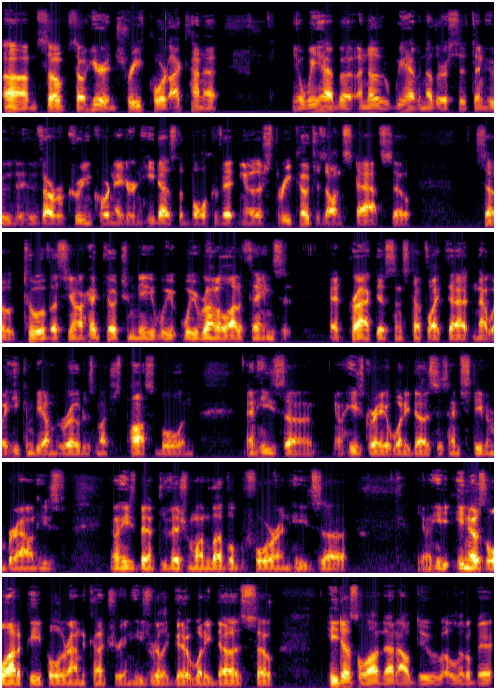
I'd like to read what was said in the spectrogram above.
Um. So so here in Shreveport, I kind of, you know, we have a, another we have another assistant who's who's our recruiting coordinator, and he does the bulk of it. You know, there's three coaches on staff, so so two of us, you know, our head coach and me, we we run a lot of things at practice and stuff like that, and that way he can be on the road as much as possible. And and he's uh you know he's great at what he does. His name's Stephen Brown. He's you know he's been at the Division One level before, and he's uh you know he he knows a lot of people around the country, and he's really good at what he does. So he does a lot of that. I'll do a little bit,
